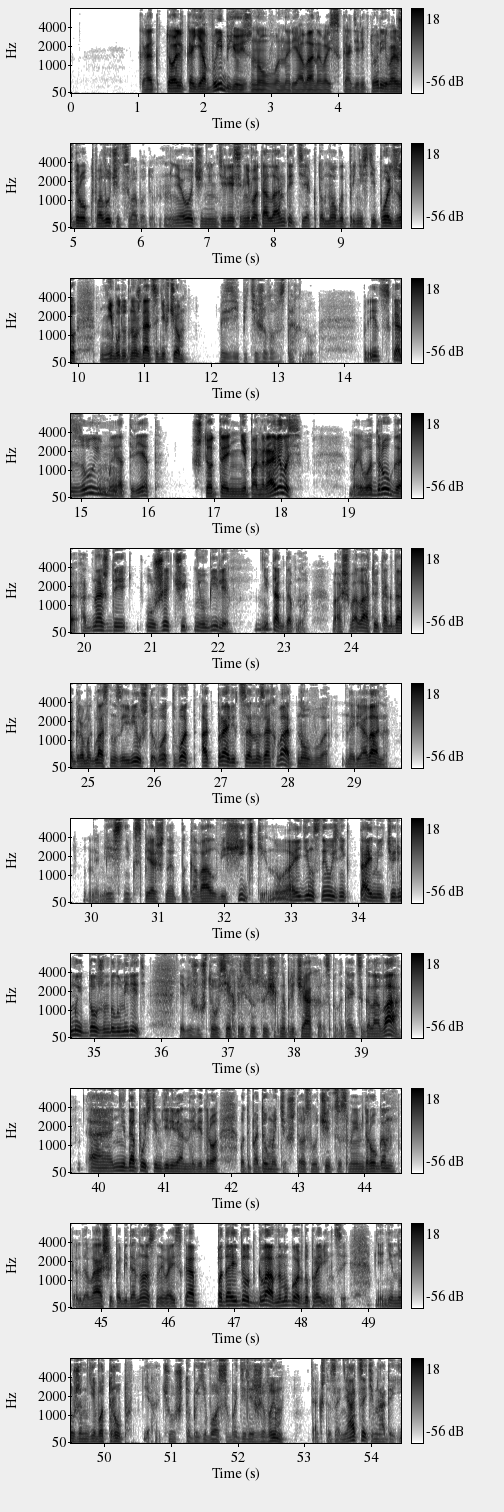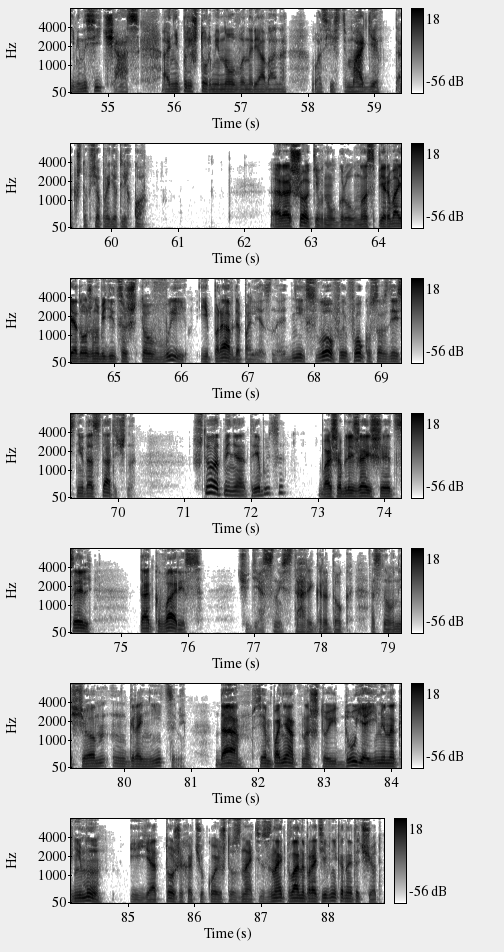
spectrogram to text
Как только я выбью из нового Нариавана войска директории, ваш друг получит свободу. Мне очень интересен его талант, и те, кто могут принести пользу, не будут нуждаться ни в чем. Зипи тяжело вздохнул. Предсказуемый ответ. Что-то не понравилось? Моего друга однажды уже чуть не убили. Не так давно. Ваш Валатуй тогда громогласно заявил, что вот-вот отправится на захват нового Нариавана. Наместник спешно паковал вещички, ну а единственный узник тайной тюрьмы должен был умереть. Я вижу, что у всех присутствующих на плечах располагается голова, а не, допустим, деревянное ведро. Вот и подумайте, что случится с моим другом, когда ваши победоносные войска подойдут к главному городу провинции. Мне не нужен его труп. Я хочу, чтобы его освободили живым. Так что заняться этим надо именно сейчас, а не при штурме нового Нариавана. У вас есть маги, так что все пройдет легко. «Хорошо», — кивнул Грул, — «но сперва я должен убедиться, что вы и правда полезны. Одних слов и фокусов здесь недостаточно». «Что от меня требуется?» «Ваша ближайшая цель — Такварис». Чудесный старый городок, основан еще границами. Да, всем понятно, что иду я именно к нему, и я тоже хочу кое-что знать, знать планы противника на этот счет.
